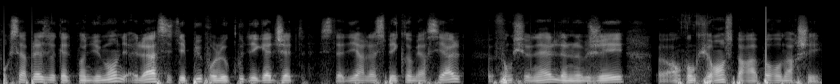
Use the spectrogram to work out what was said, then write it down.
pour que ça plaise aux quatre coins du monde. Là, c'était plus pour le coup des gadgets, c'est-à-dire l'aspect commercial, fonctionnel d'un objet euh, en concurrence par rapport au marché.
